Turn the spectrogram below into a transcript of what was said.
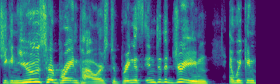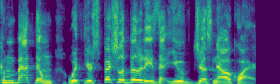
She can use her brain powers to bring us into the dream, and we can combat them with your special abilities that you've just now acquired.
